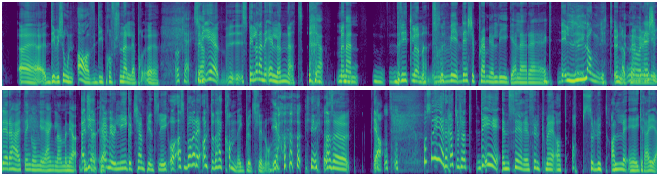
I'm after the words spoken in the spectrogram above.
uh, divisjonen av de profesjonelle. Uh, okay, så de er, spillerne er lønnet. Ja. men, men Dritlønnet. det er ikke Premier League, eller eh, Det er langt under Premier League. det er ikke det det het en gang i England, men ja. de har Premier League og Champions League, og altså bare det, alt det her kan jeg plutselig nå. Ja. altså, ja. Og så er det rett og slett Det er en serie fylt med at absolutt alle er greie.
